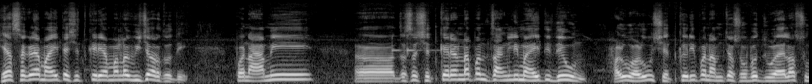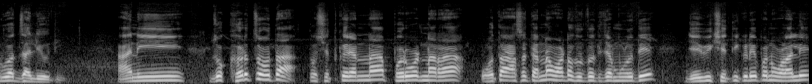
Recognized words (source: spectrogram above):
ह्या सगळ्या माहित्या शेतकरी आम्हाला विचारत होते. पण आम्ही जसं शेतकऱ्यांना पण चांगली माहिती देऊन हळूहळू शेतकरी पण आमच्यासोबत जुळायला सुरुवात झाली होती. आणि जो खर्च होता तो शेतकऱ्यांना परवडणारा होता असं त्यांना वाटत होतं. त्याच्यामुळं ते जैविक शेतीकडे पण वळाले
